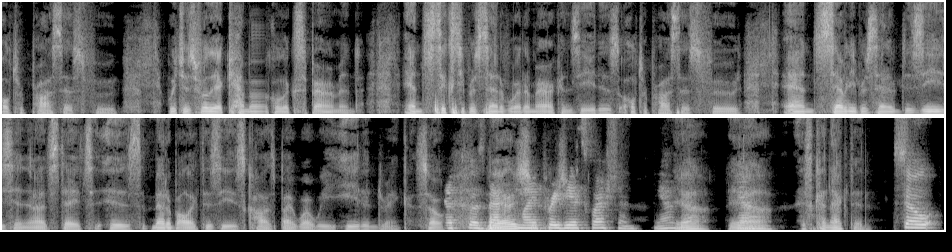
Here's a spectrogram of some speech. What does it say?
ultra processed food, which is really a chemical experiment. And 60% of what Americans eat is ultra processed food. And 70% of disease in the United States is metabolic disease caused by what we eat and drink. So that goes back to my previous question. Yeah. yeah. Yeah. Yeah. It's connected. So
